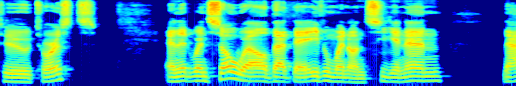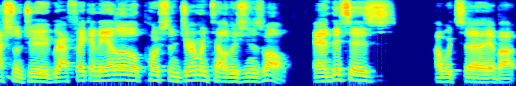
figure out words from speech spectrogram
to tourists, and it went so well that they even went on CNN, National Geographic, and they had a little post on German television as well. And this is, I would say, about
